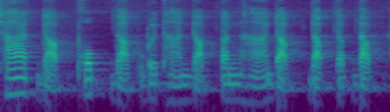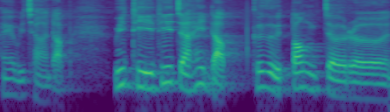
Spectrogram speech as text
ชาติดับภพดับ อุปทานดับตัณหาดับ ดับดับดับให้วิชาดับ วิธีที่จะให้ดับก็คือต้องเจริญ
